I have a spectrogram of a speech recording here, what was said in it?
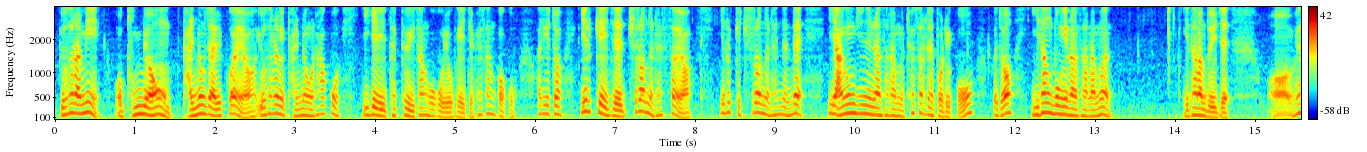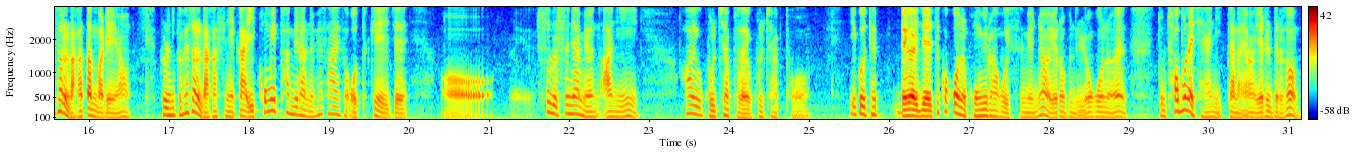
요 사람이 어, 분명 발명자일 거예요. 요 사람이 발명을 하고 이게 대표 이상 거고 요게 이제 회사인 거고 아시겠죠? 이렇게 이제 출원을 했어요. 이렇게 출원을 했는데 이 양용진이라는 사람은 퇴사를 해버리고 그죠? 이상봉이라는 사람은 이 사람도 이제 어, 회사를 나갔단 말이에요. 그러니까 회사를 나갔으니까 이 코미팜이라는 회사에서 어떻게 이제 어, 술을 쓰냐면 아니 아 이거 골치 아프다 이거 골치 아파 이거 대- 내가 이제 특허권을 공유를 하고 있으면요 여러분들 요거는 좀 처분의 제한이 있잖아요. 예를 들어서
